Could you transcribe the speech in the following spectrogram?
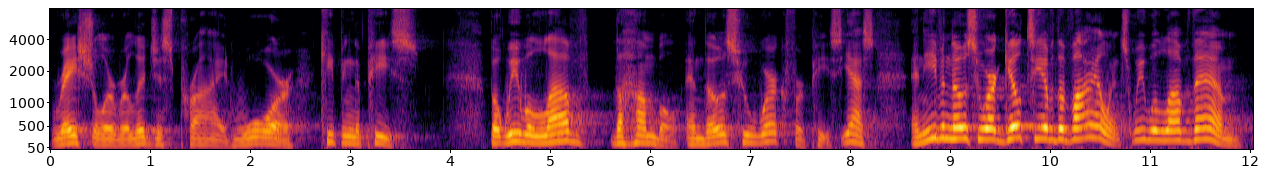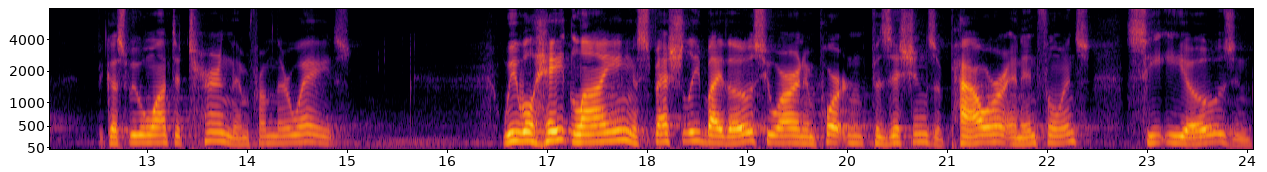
racial or religious pride, war, keeping the peace. But we will love the humble and those who work for peace. Yes, and even those who are guilty of the violence, we will love them because we will want to turn them from their ways. We will hate lying, especially by those who are in important positions of power and influence, CEOs and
